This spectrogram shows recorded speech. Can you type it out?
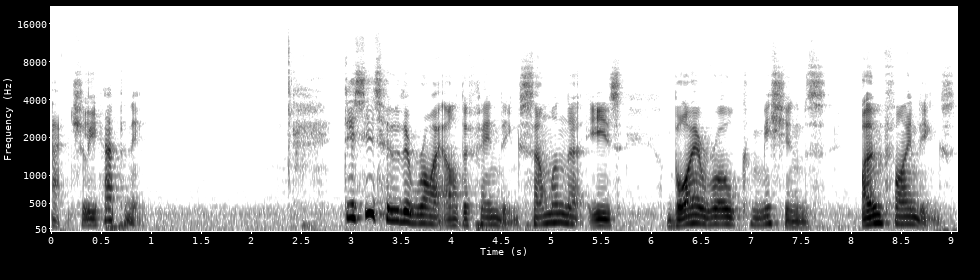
actually happening. This is who the right are defending. Someone that is, by a Royal Commission's own findings,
